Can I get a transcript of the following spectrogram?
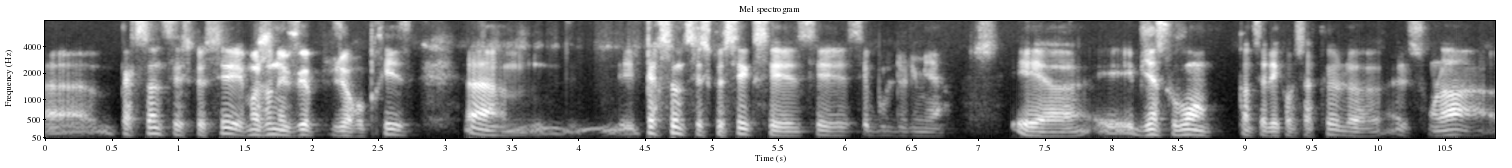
Euh, personne ne sait ce que c'est. Moi, j'en ai vu à plusieurs reprises. personne ne sait ce que c'est que ces, boules de lumière. Et, bien souvent, quand il y a des circle, elles sont là,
